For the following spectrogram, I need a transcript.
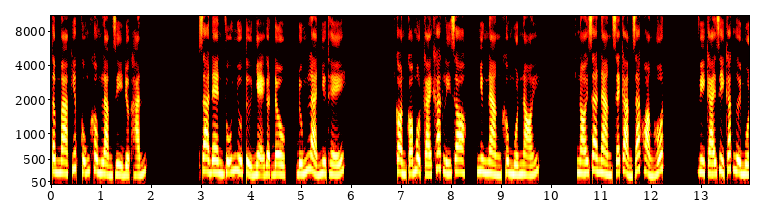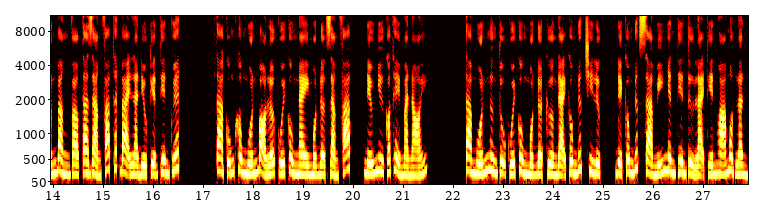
tâm ma kiếp cũng không làm gì được hắn. Da đen vũ nhu tử nhẹ gật đầu, đúng là như thế. Còn có một cái khác lý do, nhưng nàng không muốn nói. Nói ra nàng sẽ cảm giác hoảng hốt. Vì cái gì các người muốn bằng vào ta giảng pháp thất bại là điều kiện tiên quyết. Ta cũng không muốn bỏ lỡ cuối cùng này một đợt giảng pháp, nếu như có thể mà nói. Ta muốn ngưng tụ cuối cùng một đợt cường đại công đức chi lực, để công đức xà mỹ nhân tiên tử lại tiến hóa một lần.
